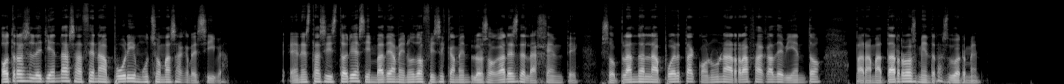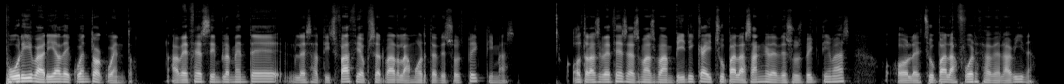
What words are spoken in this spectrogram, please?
Otras leyendas hacen a Puri mucho más agresiva. En estas historias invade a menudo físicamente los hogares de la gente, soplando en la puerta con una ráfaga de viento para matarlos mientras duermen. Puri varía de cuento a cuento. A veces simplemente le satisface observar la muerte de sus víctimas. Otras veces es más vampírica y chupa la sangre de sus víctimas o le chupa la fuerza de la vida.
